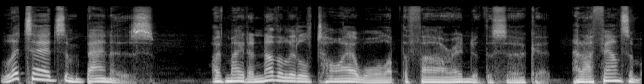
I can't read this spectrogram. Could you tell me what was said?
let's add some banners. I've made another little tyre wall up the far end of the circuit, and I found some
